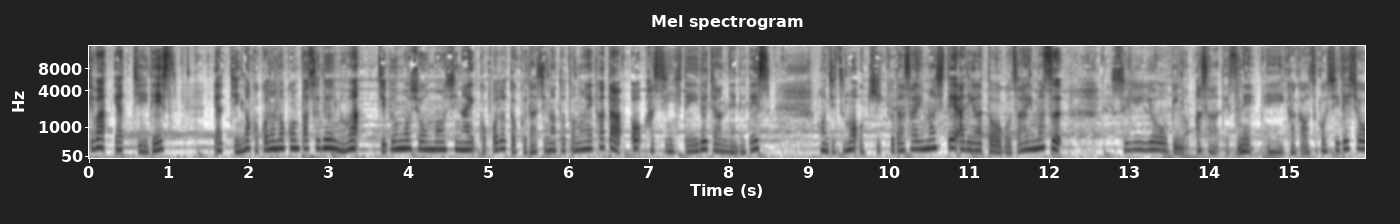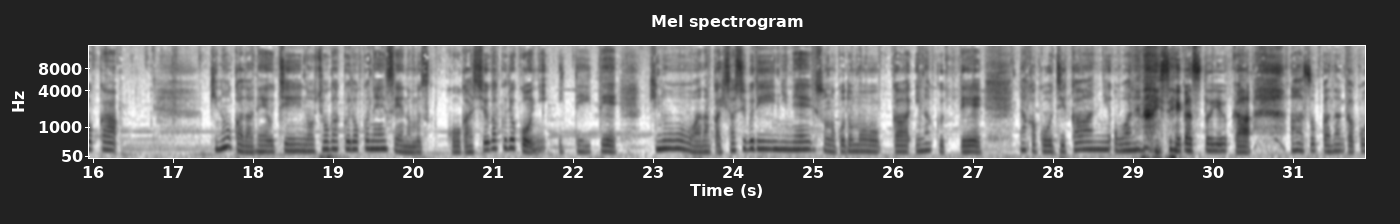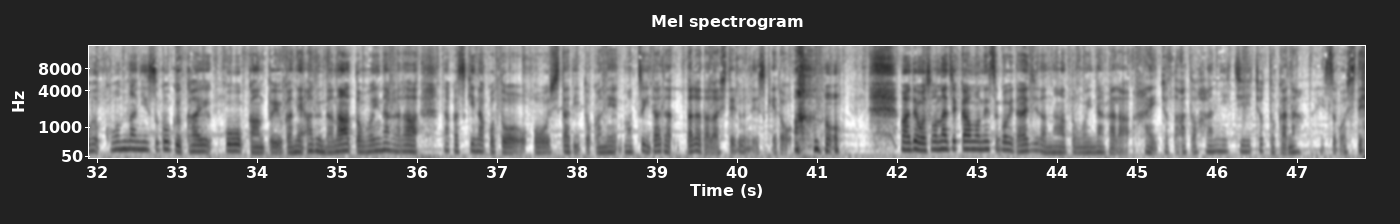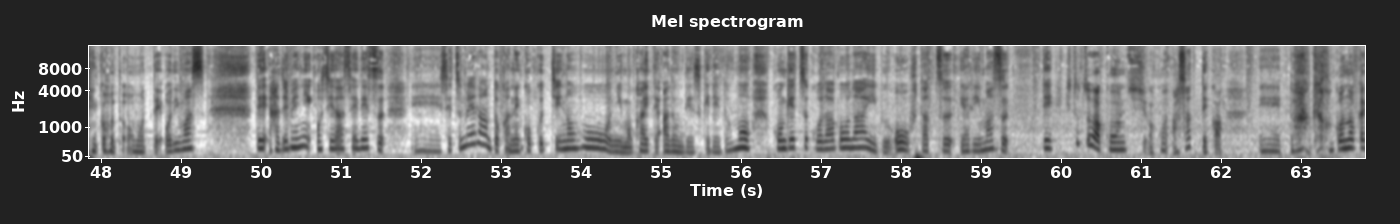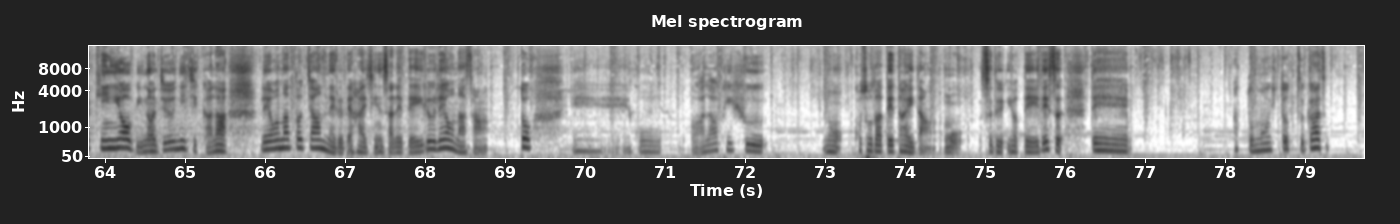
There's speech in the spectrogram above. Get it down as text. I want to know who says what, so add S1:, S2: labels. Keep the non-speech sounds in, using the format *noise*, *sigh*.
S1: ちは、やっちーです。やっちーの心のコンパスルームは自分を消耗しない心と暮らしの整え方を発信しているチャンネルです。本日もお聴きくださいましてありがとうございます。水曜日の朝ですね、えー、いかがお過ごしでしょうか？昨日からねうちの小学6年生の息子が修学旅行に行っていて昨日はなんか久しぶりにねその子供がいなくってなんかこう時間に追われない生活というかああそっかなんかここんなにすごく開放感というかねあるんだなと思いながらなんか好きなことをしたりとかね、まあ、ついだらだらだらしてるんですけど *laughs* あの *laughs* まあでもそんな時間もねすごい大事だなと思いながらはいちょっとあと半日ちょっとかな過ごしていこうと思っております。で初めにお知らせです、えー、説明欄とかね告知の方にも書いてあるんですけれども今月コラボライブを2つやります。で1つは今週あさってか。えーと、*laughs* と9日金曜日の12時からレオナとチャンネルで配信されているレオナさんと、えー、こうアラフィフの子育て対談をする予定です。であともう一つが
